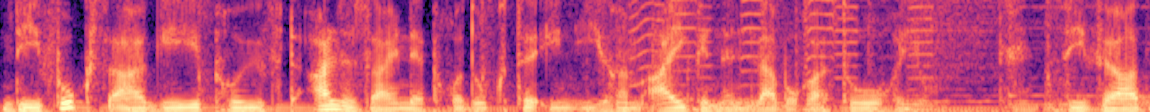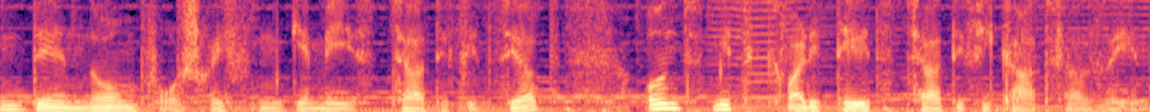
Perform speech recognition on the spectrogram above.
Die Fuchs AG prüft alle seine Produkte in ihrem eigenen Laboratorium. Sie werden den Normvorschriften gemäß zertifiziert und mit Qualitätszertifikat versehen.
